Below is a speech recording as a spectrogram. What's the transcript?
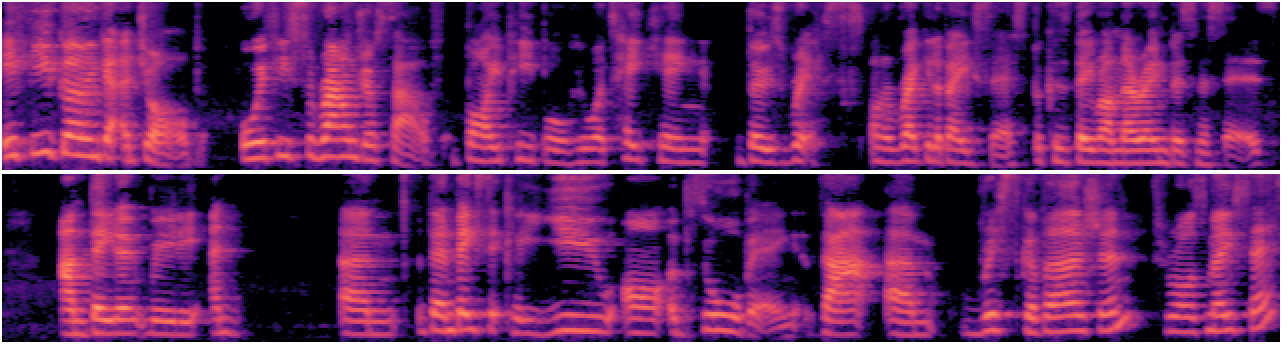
If you go and get a job, or if you surround yourself by people who are taking those risks on a regular basis because they run their own businesses and they don't really and um, then basically you are absorbing that um, risk aversion through osmosis.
